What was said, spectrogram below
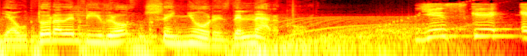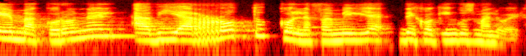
y autora del libro Señores del Narco. Y es que Emma Coronel había roto con la familia de Joaquín Guzmán Loera.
